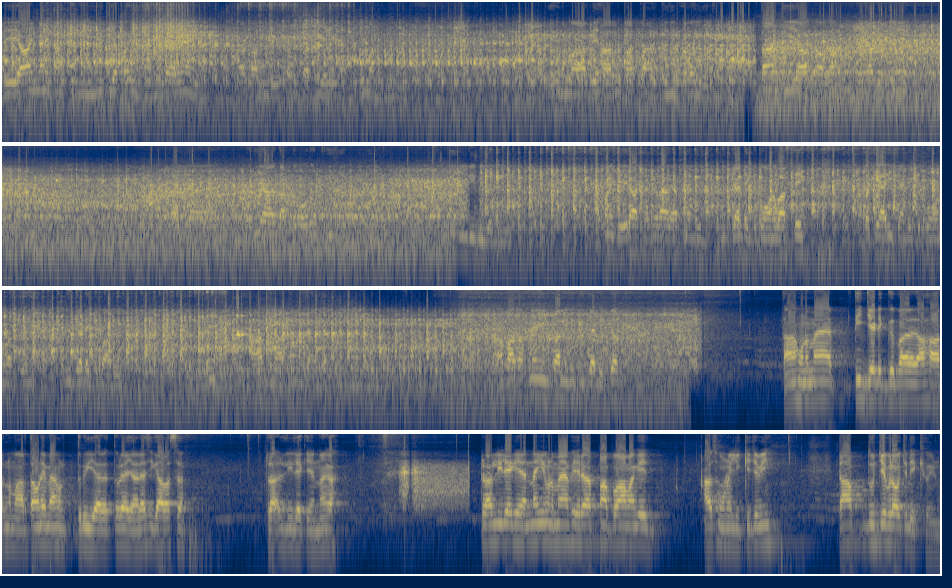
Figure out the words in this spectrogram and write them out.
ਤੇ ਆ ਇਹਨਾਂ ਨੇ ਕਣਕ ਦੀ ਕਿ ਆਪਾਂ ਇਹ ਜਿਹੜਾ ਲੈਣਾਂਗੇ ਦੇ ਸਾਡੀ ਉਹ ਉਹ ਇਹ ਹੁਣ ਹਾਰਨ ਤਾਂ ਕਿ ਵਧੀਆ ਗੱਤ ਬਹੁਤ ਉੱਠਦੀ ਸੀ। ਆਪਣੀ ਦੀ ਆਪਣੇ ਫੇਰ ਆਸ਼ਾ ਖੜਾ ਲਿਆ ਆਪਣੇ ਦੂ- ਦੂਜਾ ਡਿੱਗ ਪਾਉਣ ਵਾਸਤੇ। ਆਪਾਂ ਤਿਆਰੀ ਡਿੱਗ ਪਾਉਣ ਵਾਸਤੇ ਦੂਜਾ ਡਿੱਗ ਪਾ ਦੇ ਆਪ ਮਾਰਦਾ ਹੁਣ ਚੱਲਦਾ ਆਪਾਂ ਤਾਂ ਆਪਣੀ ਟਰਾਲੀ ਦੀ ਦੂਜਾ ਡਿੱਗ। ਤਾਂ ਹੁਣ ਮੈਂ ਤੀਜੇ ਡਿੱਗ ਵਾ- ਹਾਰਨ ਮਾਰਤਾ ਉਹਨੇ, ਮੈਂ ਹੁਣ ਤੁਰੀ ਜਾ ਤੁਰਿਆ ਜਾ ਰਿਹਾ ਸੀਗਾ ਬਸ। ਟਰਾਲੀ ਲੈ ਕੇ ਜਾਣਾਗਾ ਟਰਾਲੀ ਲੈ ਕੇ ਜਾਣਾ ਹੀ, ਹੁਣ ਮੈਂ ਫਿਰ ਆਪਾਂ ਪਾਵਾਂਗੇ ਆ ਸੋਨੇ ਲੀਕੇ ਚ ਵੀ। ਤਾਂ ਦੂਜੇ ਬਲੌਗ ਚ ਦੇਖਿਓ ਇਹਨੂੰ।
